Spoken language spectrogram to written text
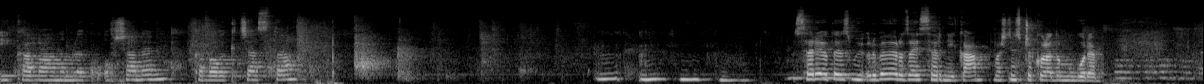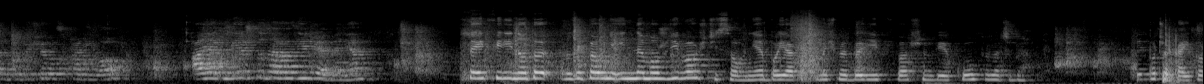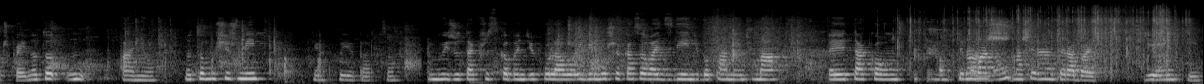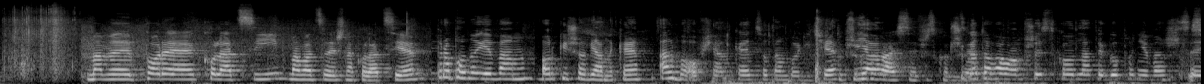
i kawa na mleku owsianym, kawałek ciasta. Mm, mm, mm, mm. Serio, to jest mój ulubiony rodzaj sernika, właśnie z czekoladą u góry. żeby się rozpaliło, a jak zjesz, to zaraz jedziemy, nie? W tej chwili no to zupełnie inne możliwości są, nie? Bo jak myśmy byli w waszym wieku, To dla Ciebie. Poczekaj, poczekaj. No to mm, Aniu, no to musisz mi. Dziękuję bardzo. Mówisz, że tak wszystko będzie hulało i nie muszę kasować zdjęć, bo pamięć ma y, taką No optymalną. masz, masz jeden terabajt. Dzięki. Mamy porę kolacji. Mama co jesz na kolację? Proponuję Wam orkiszowiankę albo owsiankę, co tam wolicie. To przygotowałaś sobie wszystko, widzę. przygotowałam wszystko, dlatego, ponieważ y,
